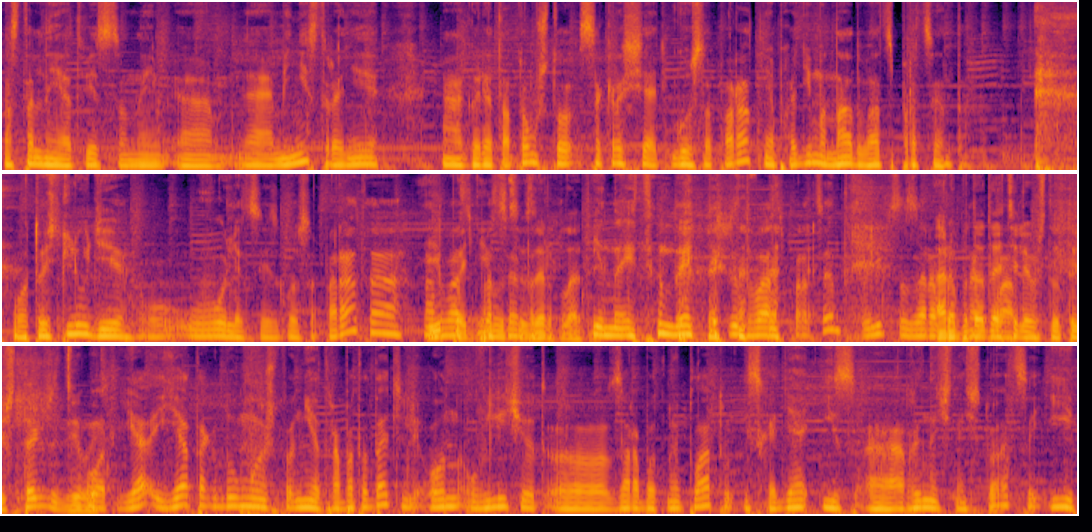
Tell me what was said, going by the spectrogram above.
остальные ответственные а, министры, они говорят о том, что сокращать госаппарат необходимо на 20%. Вот, то есть люди уволятся из госаппарата на 20%, и поднимутся зарплаты. И на, это, на эти же 20% увеличится заработная А работодателям что, точно так же делать? Вот, я, я так думаю, что нет, работодатель, он увеличивает э, заработную плату, исходя из э, рыночной ситуации, и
